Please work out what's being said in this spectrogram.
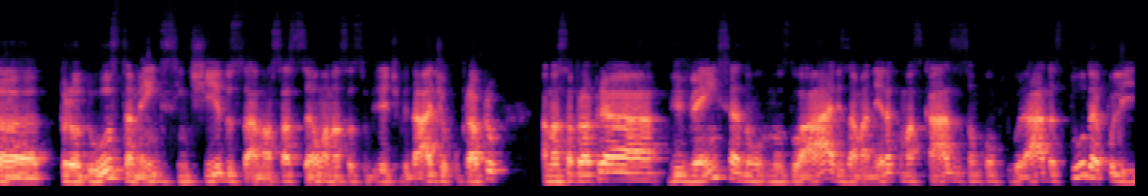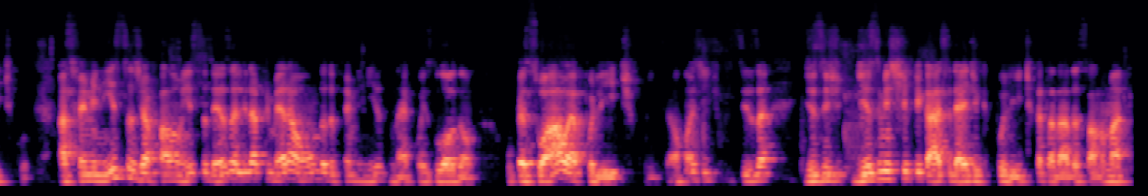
uh, produz também de sentidos, a nossa ação, a nossa subjetividade, o próprio a nossa própria vivência no, nos lares, a maneira como as casas são configuradas, tudo é político. As feministas já falam isso desde ali da primeira onda do feminismo, né, com o slogan o pessoal é político. Então a gente precisa desmistificar essa ideia de que política está dada só numa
